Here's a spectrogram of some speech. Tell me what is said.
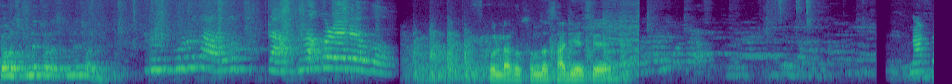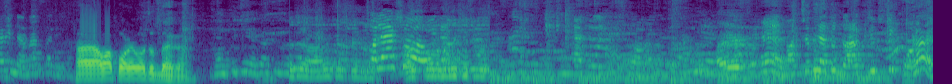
চলো স্কুলে চলো স্কুলে চলো। চুলগুলো আরও টাকলা করে দেবো। স্কুলটা খুব সুন্দর সাজিয়েছে। হ্যাঁ আবার পরের বছর দেখা। হ্যাঁ বাচ্চাদের এত ডার্ক লিপস্টিক পরায়?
